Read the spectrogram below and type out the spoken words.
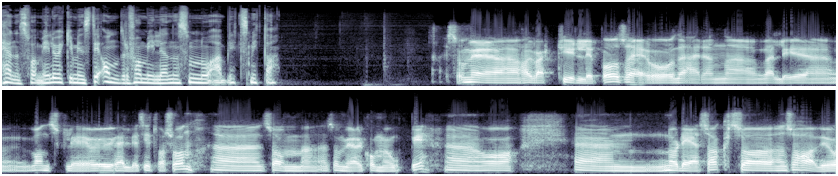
hennes familie, og ikke minst de andre familiene som nå er blitt smitta? Som vi har vært tydelige på, så er jo det her en uh, veldig uh, vanskelig og uheldig situasjon uh, som, som, vi har kommet opp i. og når det er sagt, så, så har vi jo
